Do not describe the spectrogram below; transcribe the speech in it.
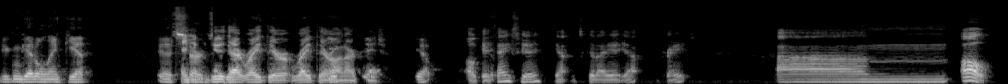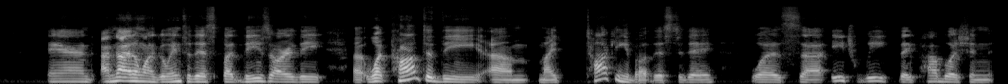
you can get a link yet. It and you can do that right there, right there Yeah, on our page. Yep. Okay, thanks, Hewie. Yeah, it's a good idea. Yeah, great. Um. Oh, and I'm not. I don't want to go into this, but these are the uh, what prompted the um my talking about this today was uh, each week they publish and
